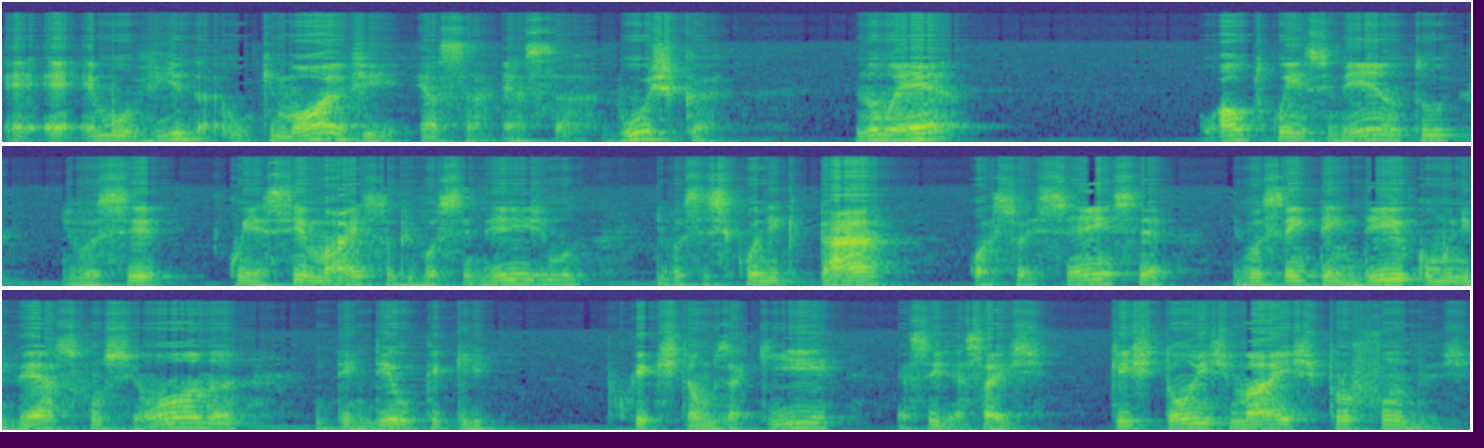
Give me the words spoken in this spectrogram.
é, é, é movida, o que move essa, essa busca não é o autoconhecimento, de você conhecer mais sobre você mesmo, de você se conectar com a sua essência, de você entender como o universo funciona, entender o que que, por que, que estamos aqui, essas questões mais profundas.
